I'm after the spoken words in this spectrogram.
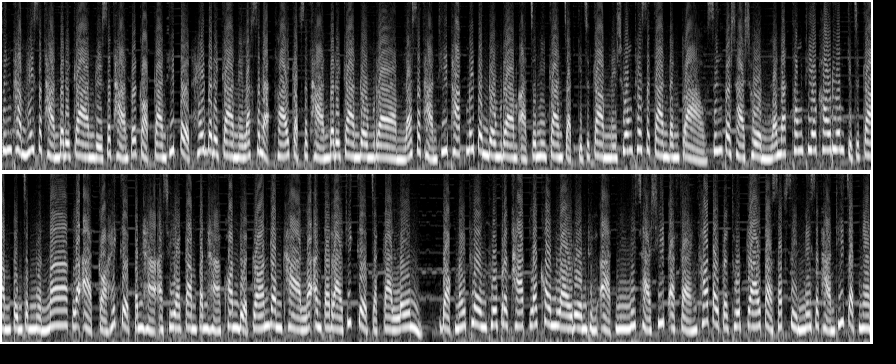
ซึ่งทำให้สถานบริการหรือสถานประกอบการที่เปิดให้บริการในลักษณะคล้ายกับสถานบริการโรงแรม และสถานที่พักไม่เป็นโรงแรมอาจจะมีการจัดกิจกรรมในช่วงเทศกาลดังกล่าว ซึ่งประชาชนและนักท่องเที่ยวเข้าร่วมกิจกรรมเป็นจำนวนมาก และอาจก่อให้เกิดปัญหาอาชญากรรมปัญหาความเดือดร้อนรำคาญและอันตรายที่เกิดจากการเล่น ดอกไม้เพลิงพลุประทัดและโคมลอยรวมถึงอาจมีมิจฉาชีพแอบแฝงเข้าไปประทุษร้ายต่อทรัพย์สินในสถานที่จัดงาน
